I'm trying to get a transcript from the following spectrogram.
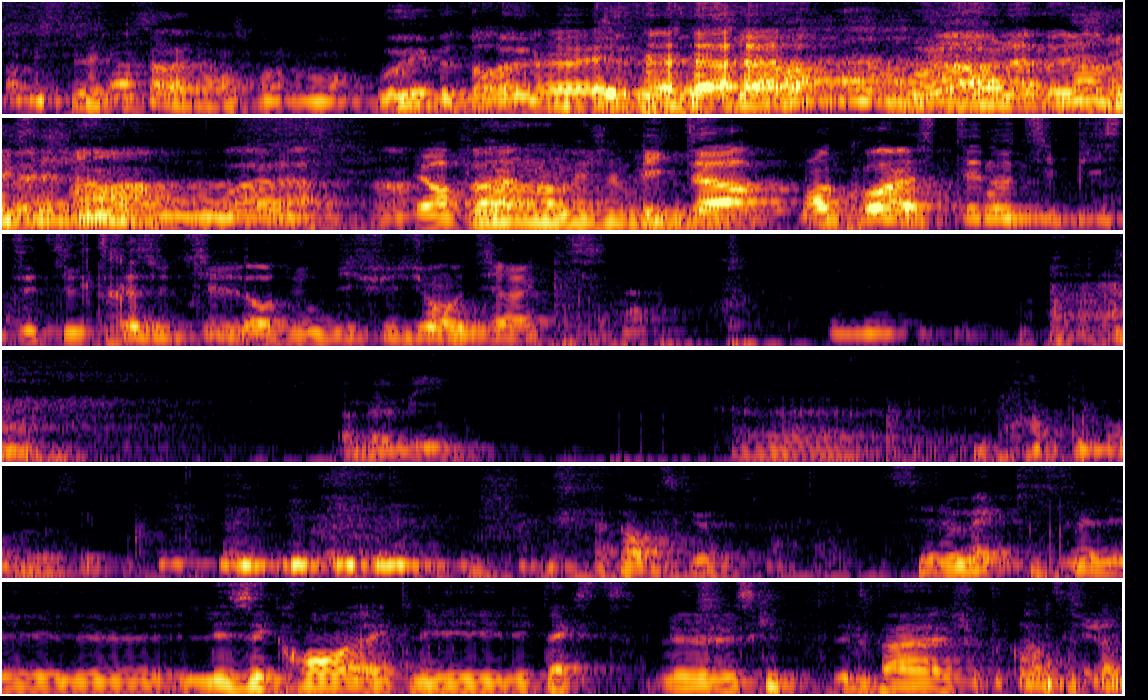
Non, mais c'était bien sa réponse, franchement. Oui, maintenant, euh, Ouais. Voilà la Non, magie, mais c'est machin. bon, euh. Voilà. hein. Et enfin, non, non, mais j'avoue, Victor, en quoi un sténotypiste est-il très utile lors d'une diffusion en direct Ah bah oui. Euh, Bah, tout le monde le sait, quoi. Attends, parce que c'est le mec qui fait les, les, les écrans avec les, les textes. Le, le script. Enfin, je sais pas comment ça s'appelle.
